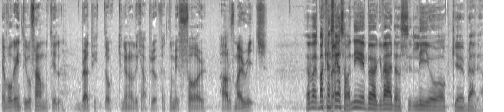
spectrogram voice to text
jag vågar inte gå fram till Brad Pitt och Leonardo DiCaprio för att de är för out of my reach. Ja, man kan Men- säga så, ni är bögvärldens Leo och eh, Brad ja.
